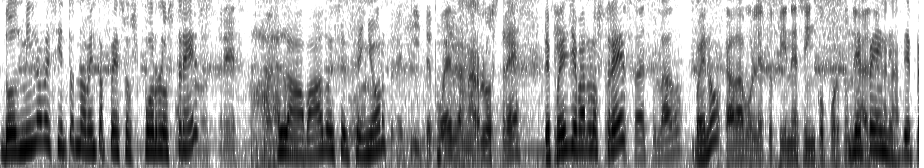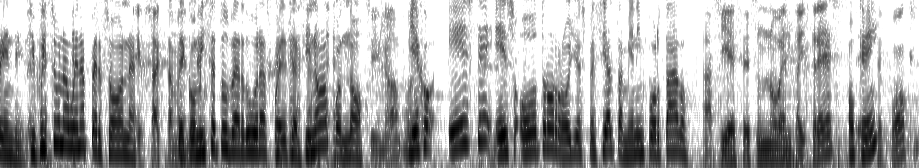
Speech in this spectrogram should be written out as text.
2.990 pesos por los tres. Los tres. Alabado es el Señor. Y te puedes ganar los tres. ¿Te puedes llevar los tres? Está de tu lado. Bueno, Cada boleto tiene cinco oportunidades de depende, ganar. depende. Si fuiste una buena persona, Exactamente. te comiste tus verduras, puede ser. Si no, pues no. Si no, pues- Viejo, este es otro rollo especial, también importado. Así es, es un 93. Ok. Este Fox.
